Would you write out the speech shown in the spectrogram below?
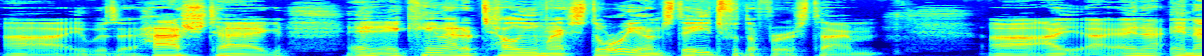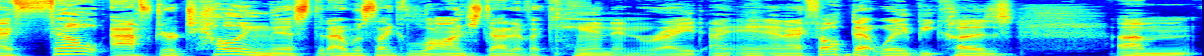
uh, it was a hashtag, and it came out of telling my story on stage for the first time. Uh, I, I, and I and I felt after telling this that I was like launched out of a cannon, right? I, and I felt that way because um,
